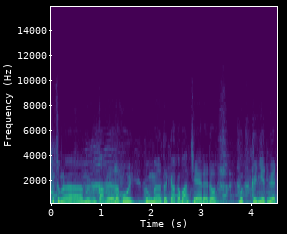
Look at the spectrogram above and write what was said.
Nói chung là mình cũng cảm thấy rất là vui cùng uh, tất cả các bạn trẻ đấy thôi. Một cái nhiệt huyết,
